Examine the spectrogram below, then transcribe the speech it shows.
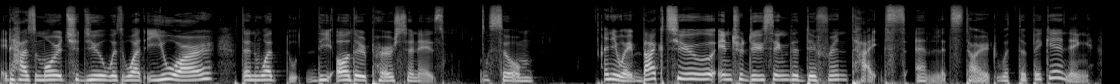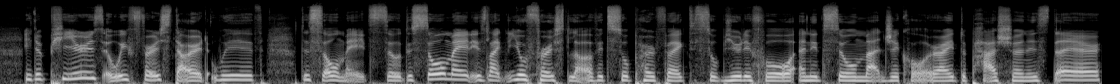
it has more to do with what you are than what the other person is. So Anyway, back to introducing the different types, and let's start with the beginning. It appears we first start with the soulmate. So, the soulmate is like your first love. It's so perfect, so beautiful, and it's so magical, right? The passion is there,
